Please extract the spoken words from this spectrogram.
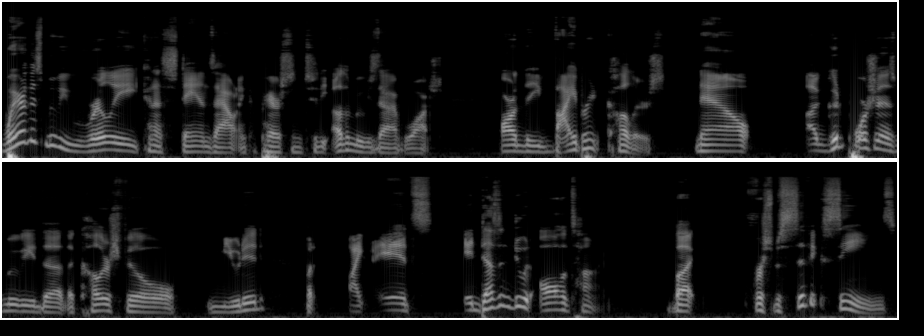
where this movie really kind of stands out in comparison to the other movies that I've watched are the vibrant colors. Now, a good portion of this movie, the the colors feel muted, but like it's it doesn't do it all the time. But for specific scenes,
